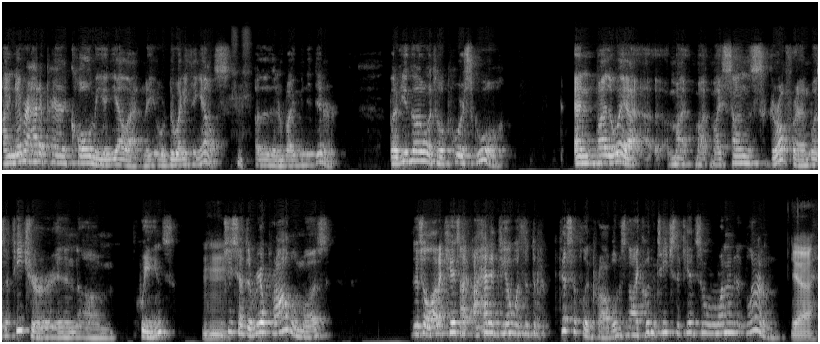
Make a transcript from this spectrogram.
I never had a parent call me and yell at me or do anything else other than invite me to dinner. But if you go into a poor school, and by the way, I, my, my, my son's girlfriend was a teacher in um, Queens. Mhm. She said the real problem was there's a lot of kids, I, I had to deal with the di- discipline problems, and I couldn't teach the kids who were wanting to learn. Yeah.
